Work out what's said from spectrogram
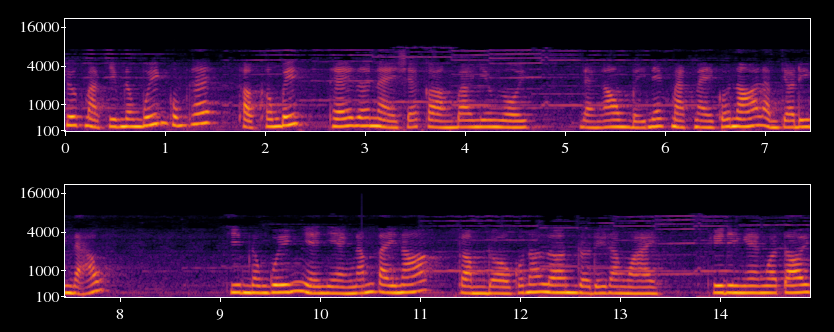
trước mặt chim đông quyến cũng thế, thật không biết thế giới này sẽ còn bao nhiêu người. Đàn ông bị nét mặt này của nó làm cho điên đảo. Chim đông quyến nhẹ nhàng nắm tay nó, cầm đồ của nó lên rồi đi ra ngoài. Khi đi ngang qua tôi,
